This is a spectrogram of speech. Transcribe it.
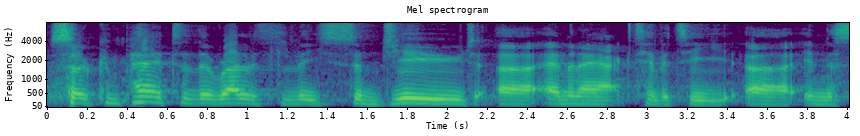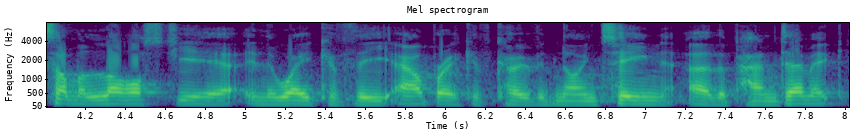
So compared to the relatively subdued uh, M&A activity uh, in the summer last year in the wake of the outbreak of COVID-19, uh, the pandemic,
